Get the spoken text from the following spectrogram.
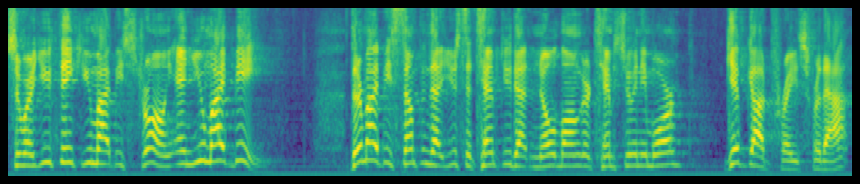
So, where you think you might be strong, and you might be, there might be something that used to tempt you that no longer tempts you anymore. Give God praise for that,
